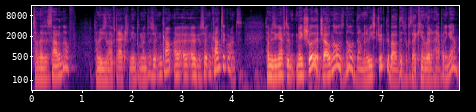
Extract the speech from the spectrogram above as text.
Sometimes it's not enough. Sometimes you'll have to actually implement a certain, com- a, a, certain consequence. Sometimes to have to make sure that child knows, no, I'm going to be strict about this because I can't let it happen again.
